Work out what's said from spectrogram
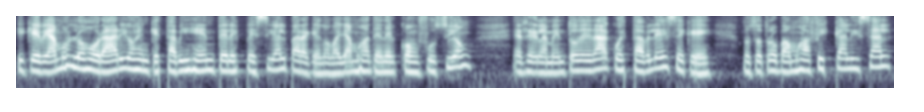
y que veamos los horarios en que está vigente el especial para que no vayamos a tener confusión. El reglamento de DACO establece que nosotros vamos a fiscalizar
